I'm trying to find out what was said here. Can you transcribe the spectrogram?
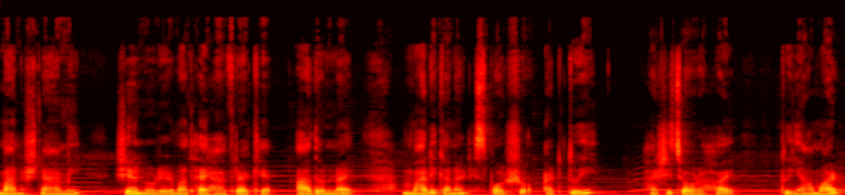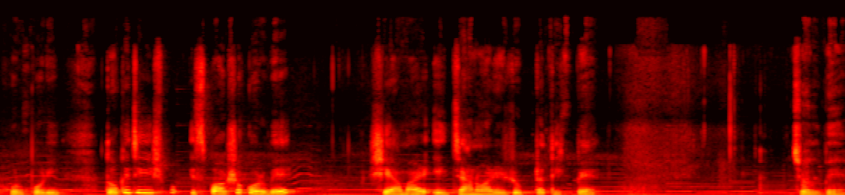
মানুষ না আমি। সে নূরের মাথায় হাত রাখে। আদর নয়। মালিকানার স্পর্শ। আর তুই? হাসি চওড়া হয়। তুই আমার হুড়পড়ি। তোকে যে স্পর্শ করবে, সে আমার এই জানোয়ারের রূপটা দেখবে। চলবে।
